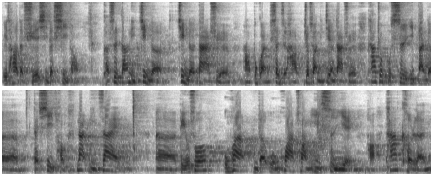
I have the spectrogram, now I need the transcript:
一套的学习的系统。可是当你进了进了大学，啊不管甚至好，就算你进了大学，它就不是一般的的系统。那你在呃比如说文化你的文化创意事业，好，它可能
